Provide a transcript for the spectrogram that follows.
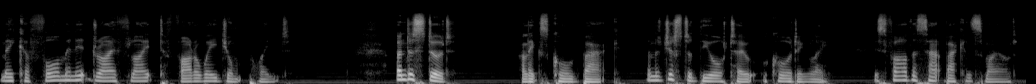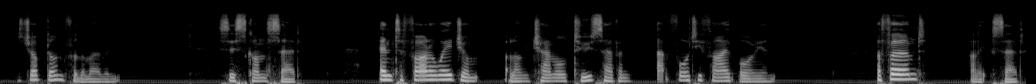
make a four-minute drive flight to faraway jump point. Understood, Alex called back, and adjusted the auto accordingly. His father sat back and smiled. His job done for the moment. Syscon said, Enter faraway jump along channel 27 at 45 Orient. Affirmed, Alex said,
